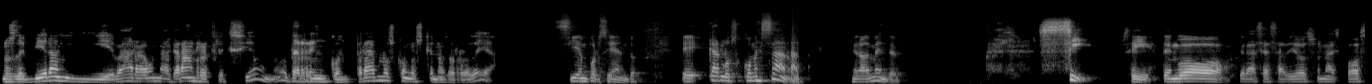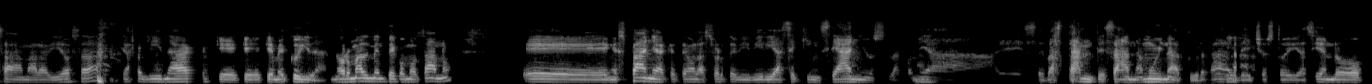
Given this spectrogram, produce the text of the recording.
nos debieran llevar a una gran reflexión, ¿no? De reencontrarnos con los que nos rodean. 100%. Eh, Carlos, ¿comes sano, generalmente? Sí, sí. Tengo, gracias a Dios, una esposa maravillosa, Carolina, que, que, me cuida. Normalmente como sano. Eh, en España, que tengo la suerte de vivir ya hace 15 años, la comida es bastante sana, muy natural. De hecho, estoy haciendo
